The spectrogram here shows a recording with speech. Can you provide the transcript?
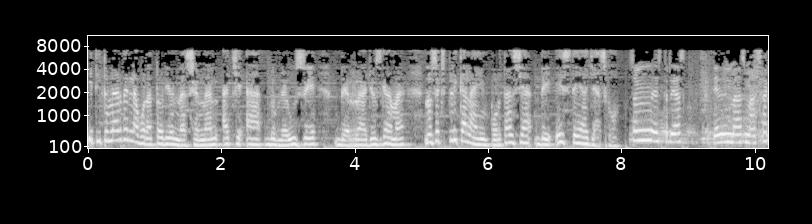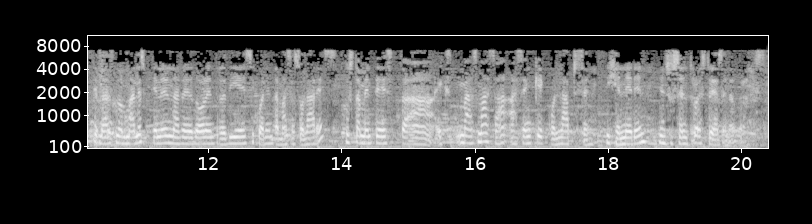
y titular del Laboratorio Nacional HAWC de Rayos Gamma nos explica la importancia de este hallazgo. Son estrellas que tienen más masa que las normales, tienen alrededor entre 10 y 40 masas solares. Justamente esta más masa hacen que colapsen y generen en su centro estrellas de neutrones.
